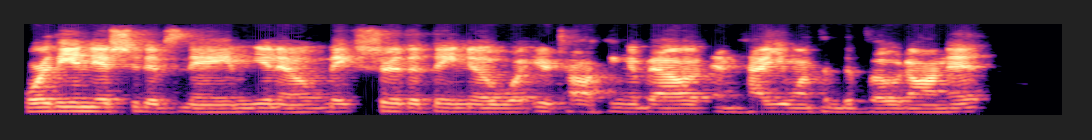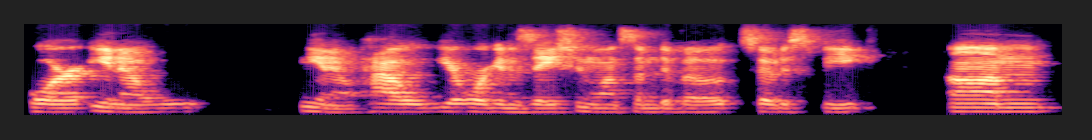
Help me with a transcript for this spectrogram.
or the initiative's name. You know, make sure that they know what you're talking about and how you want them to vote on it, or you know, you know how your organization wants them to vote, so to speak. Um,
